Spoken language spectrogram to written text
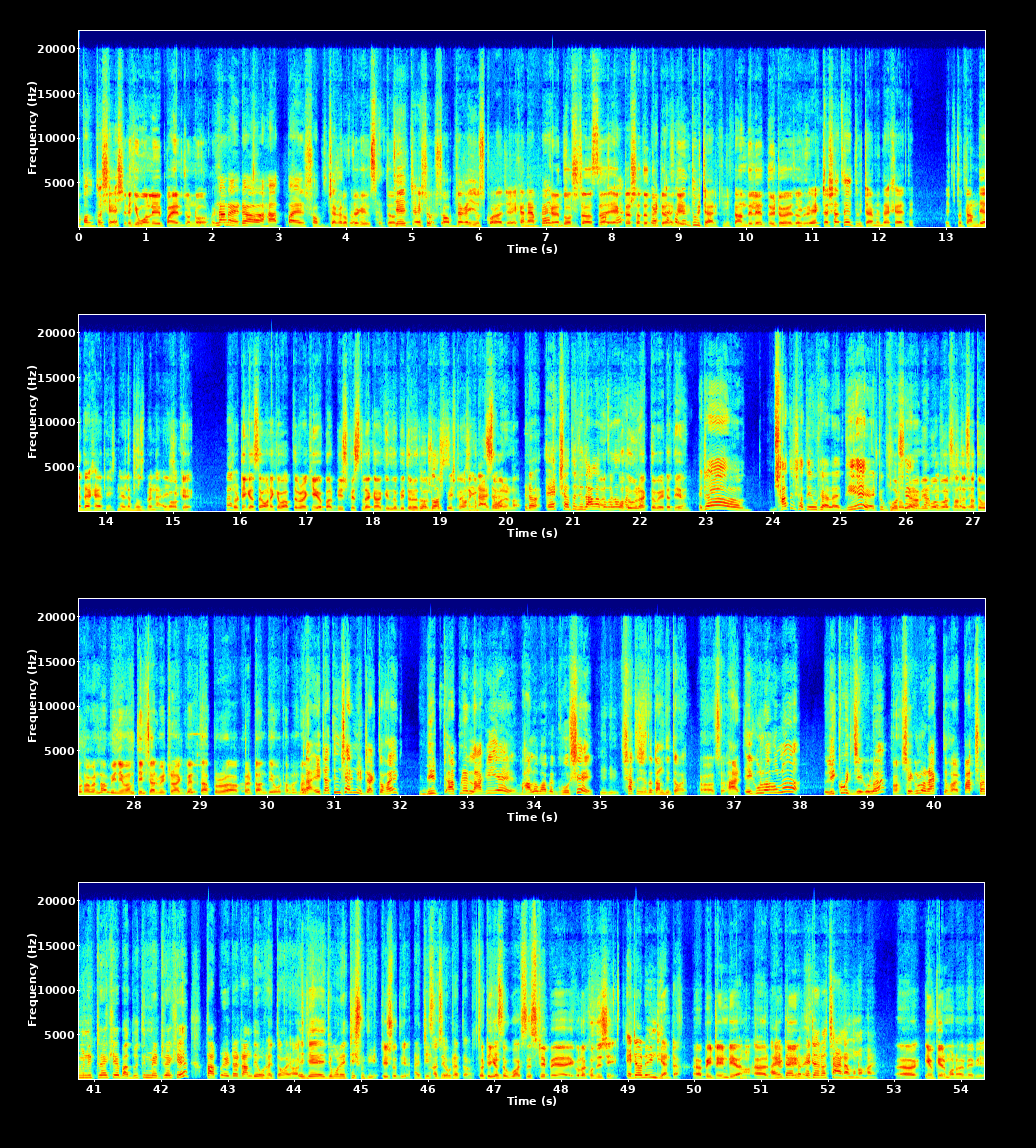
আপাতত শেষ। এটা কি পায়ের জন্য? না না এটা হাত পায়ের সব জায়গায় সব জায়গায় use করতে যে এসব সব জায়গায় ইউজ করা যায়। এখানে আপনার এখানে 20 দশটা আছে, একটার সাথে দুইটা নাকি? দুইটা আর কি। টান দিলে দুইটা হয়ে যাবে। একটার সাথে দুইটা আমি দেখাই দিই। একটু টান দিয়ে দেখাই দিই নাহলে বুঝবে না এই ওকে হ্যাঁ। তো ঠিক আছে অনেকে ভাবতে পারে কি ব্যাপার বিশ পিস লেখা কিন্তু ভিতরে দশ পিস অনেকে বুঝতে পারে না। এটা একসাথে যদি আলাদা আচ্ছা কত রাখতে হবে এটা দিয়ে? এটা সাথে সাথে উঠে আলায় দিয়ে একটু ঘষে আমি বলব সাথে সাথে উঠাবেন না মিনিমাম তিন চার মিনিট রাখবেন তারপর আপনার টান দিয়ে উঠাবেন হ্যাঁ? না এটা তিন চার মিনিট রাখতে হয়। বিট আপনি লাগিয়ে ভালোভাবে ঘষে। সাথে সাথে টান দিতে হয়। আচ্ছা। আর এগুলো হলো লিকুইড যেগুলা হ্যাঁ। সেগুলো রাখতে হয়। পাঁচ ছয় মিনিট রেখে বা দুই তিন মিনিট রেখে তারপর এটা টান দিয়ে উঠাইতে হয়। এই যে যেমন টিস্যু দিয়ে। টিস্যু দিয়ে। হ্যাঁ টিস্যু আচ্ছা। দিয়ে উঠাতে হয়। তো ঠিক আছে ওয়াক্স স্ট্রিপে এগুলো কোন দেশি? এটা হলো ইন্ডিয়ানটা বিটি ইন্ডিয়ান আর এটা এটা হলো চায়না মনে হয়। ইউকের মনে হয় মেবি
